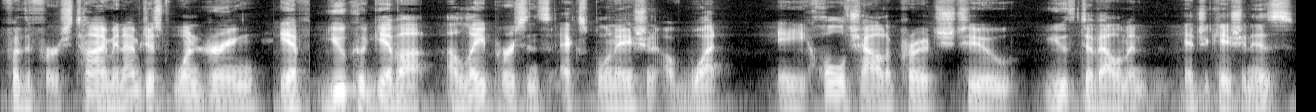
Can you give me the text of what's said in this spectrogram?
for the first time. And I'm just wondering if you could give a, a layperson's explanation of what a whole child approach to youth development education is.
